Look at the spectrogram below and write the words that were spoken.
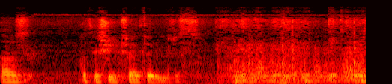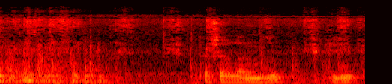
Az ateşi yükseltebiliriz. Kaşarlarımızın eriyip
